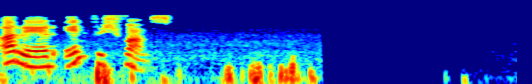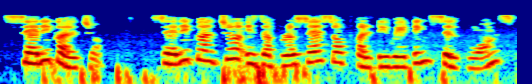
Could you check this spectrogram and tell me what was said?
are reared in fish farms. Sericulture Sericulture is the process of cultivating silkworms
